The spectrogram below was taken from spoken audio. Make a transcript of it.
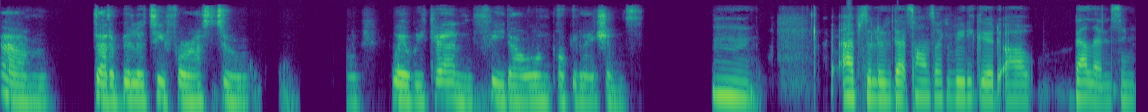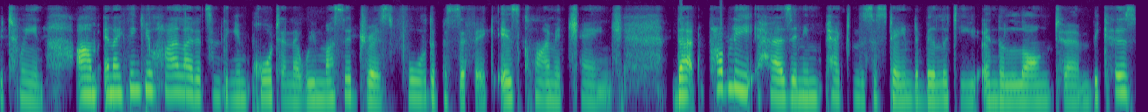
um, that ability for us to, where we can feed our own populations. Mm, absolutely. That sounds like a really good uh, balance in between. Um, and I think you highlighted something important that we must address for the Pacific is climate change. That probably has an impact on the sustainability in the long term because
